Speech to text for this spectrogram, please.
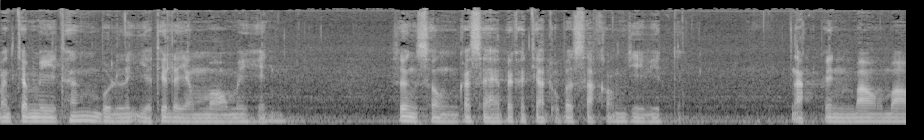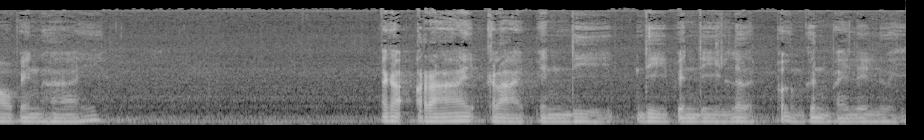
มันจะมีทั้งบุญละเอียดที่เรายังมองไม่เห็น ซึ่งส่งกระแสไปขจัดอุปสรรคของชีวิต หนักเป็นเบาเบาเป็นหาย แล้วก็ร้ายกลายเป็นดี ดีเป็นดีเลิศเพิ่มขึ้นไปเรื่อยๆ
